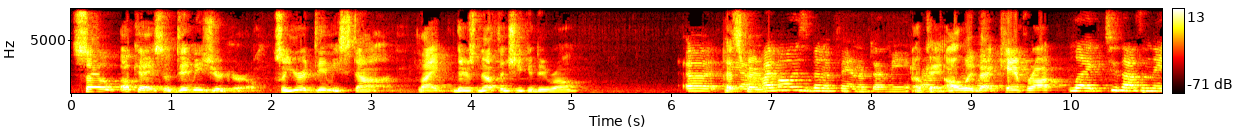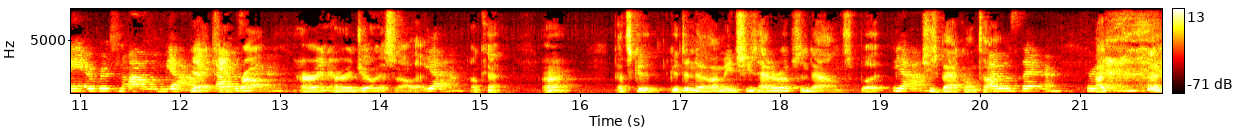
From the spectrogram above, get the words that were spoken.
so okay, so Demi's your girl. So you're a Demi Stan. Like, there's nothing she can do wrong. Uh, That's yeah, fair. I've always been a fan of Demi. Okay, all the way back like, Camp Rock. like 2008 original album. Yeah, Yeah, like, I Camp was Rock. there. Her and her and Jonas and all that. Yeah, Okay, all right, that's good. Good to know. I mean, she's had her ups and downs, but yeah. she's back on top. I was there. I- them.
